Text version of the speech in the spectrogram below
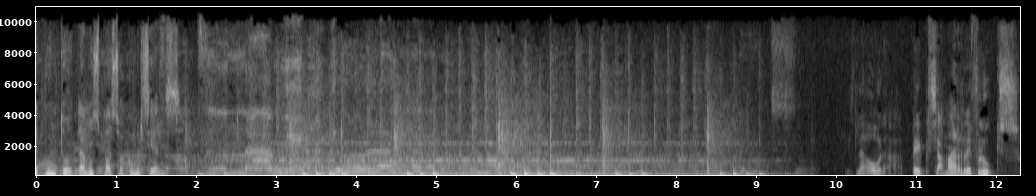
Este punto damos paso a comerciales. Es la hora. Pepsamar Reflux.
